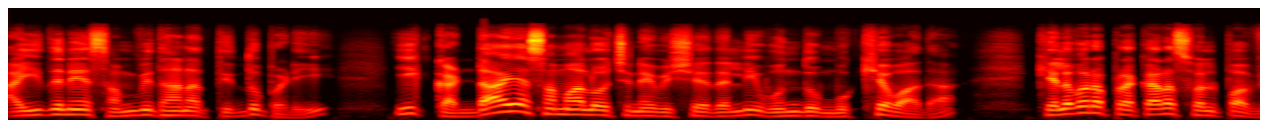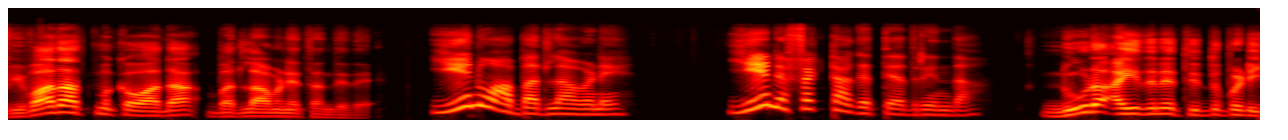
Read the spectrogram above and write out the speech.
ಐದನೇ ಸಂವಿಧಾನ ತಿದ್ದುಪಡಿ ಈ ಕಡ್ಡಾಯ ಸಮಾಲೋಚನೆ ವಿಷಯದಲ್ಲಿ ಒಂದು ಮುಖ್ಯವಾದ ಕೆಲವರ ಪ್ರಕಾರ ಸ್ವಲ್ಪ ವಿವಾದಾತ್ಮಕವಾದ ಬದಲಾವಣೆ ತಂದಿದೆ. ಏನು ಆ ಬದಲಾವಣೆ? ಏನ್ ಎಫೆಕ್ಟ್ ಆಗತ್ತೆ ಅದರಿಂದ? ನೂರ ಐದನೇ ತಿದ್ದುಪಡಿ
